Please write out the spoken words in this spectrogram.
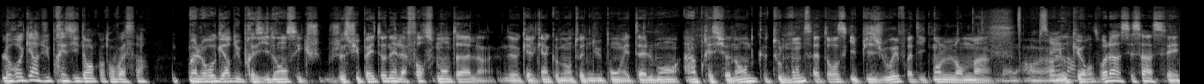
le regard du président quand on voit ça? Bah, le regard du président, c'est que je, je suis pas étonné. La force mentale de quelqu'un comme Antoine Dupont est tellement impressionnante que tout le monde s'attend à ce qu'il puisse jouer pratiquement le lendemain. Bon, en- l'occurrence, voilà, c'est ça. C'est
